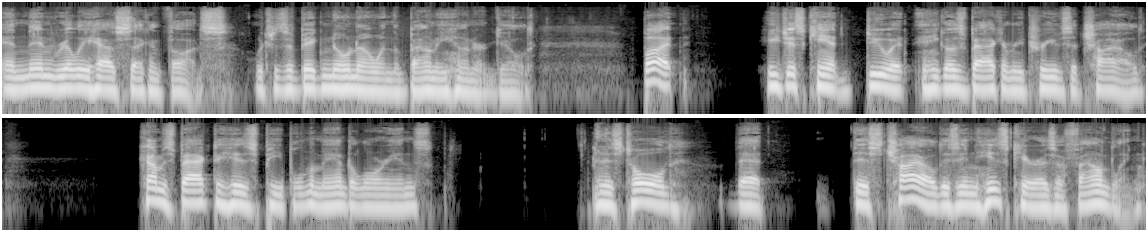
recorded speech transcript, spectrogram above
and then really has second thoughts, which is a big no no in the bounty hunter guild. But he just can't do it, and he goes back and retrieves a child. Comes back to his people, the Mandalorians, and is told that this child is in his care as a foundling,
